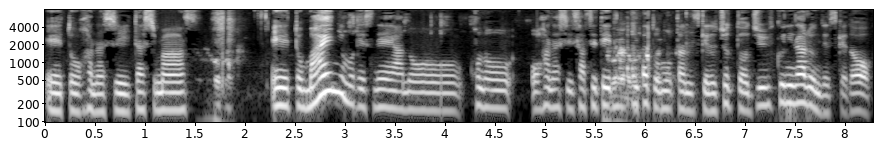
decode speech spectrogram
えっ、と、お話しいたします。えっ、と、前にもですね、あの、このお話しさせていただいたと思ったんですけど、ちょっと重複になるんですけど、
